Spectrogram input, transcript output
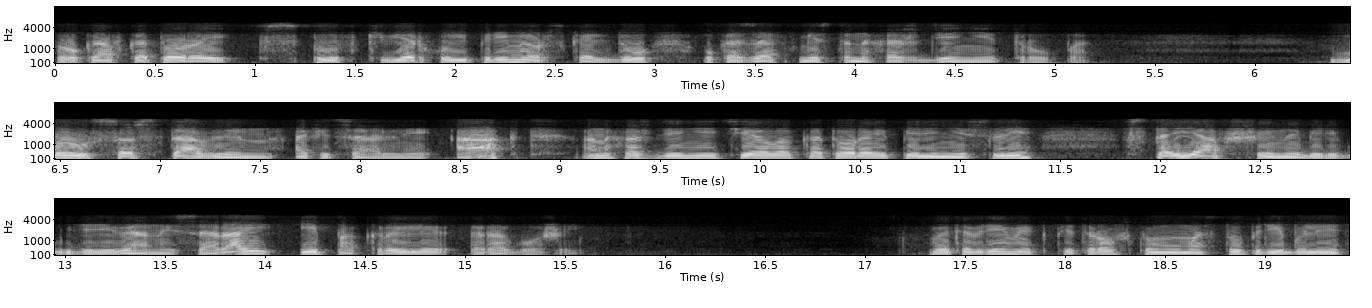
рукав которой всплыв кверху и примерз ко льду, указав местонахождение трупа был составлен официальный акт о нахождении тела, которое перенесли в стоявший на берегу деревянный сарай и покрыли рогожей. В это время к Петровскому мосту прибыли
